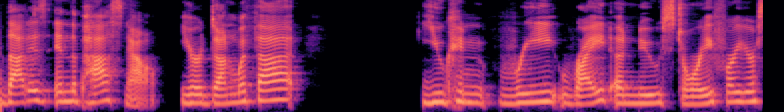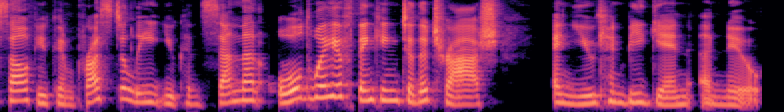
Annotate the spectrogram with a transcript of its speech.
That is in the past now. You're done with that. You can rewrite a new story for yourself. You can press delete. You can send that old way of thinking to the trash and you can begin anew.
